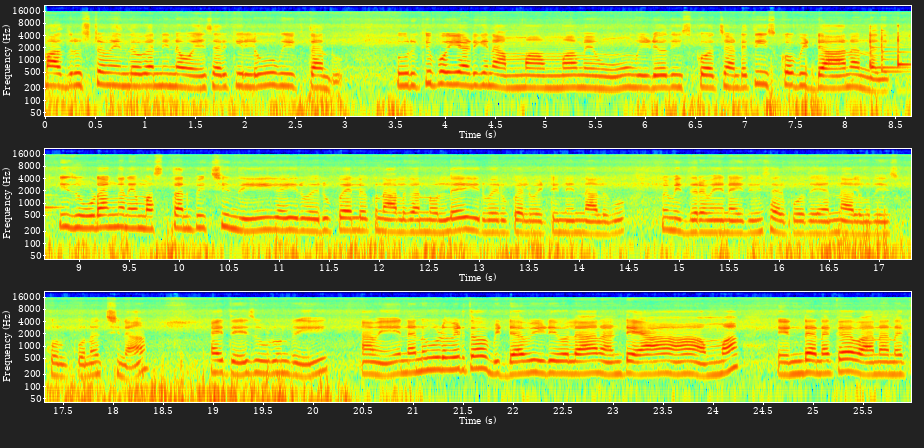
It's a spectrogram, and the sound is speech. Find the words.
మా అదృష్టం ఏందో కానీ నిన్న పోయేసరికి ఇల్లు వీక్తాండ్రు. ఉరికిపోయి అడిగిన అమ్మ అమ్మ మేము వీడియో తీసుకోవచ్చు? అంటే తీసుకో బిడ్డ అని అన్నది. ఇది చూడంగానే మస్తు అనిపించింది. ఇక ఇరవై రూపాయలకు నాలుగు అన్నోళ్ళే ఇరవై రూపాయలు పెట్టి నేను నాలుగు మేము ఇద్దరమేనా ఇది సరిపోతాయి అని నాలుగు తీసు కొనుక్కొని వచ్చిన. అయితే చూడుండ్రి ఆమె నన్ను కూడా పెడతావు బిడ్డ వీడియోలా? అని అంటే "ఆ, ఎండ అమ్మ ఎండనక వాననక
